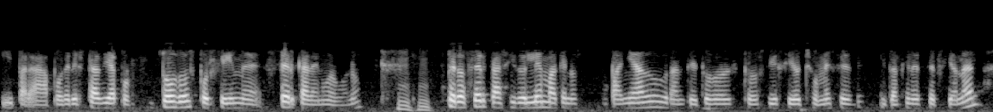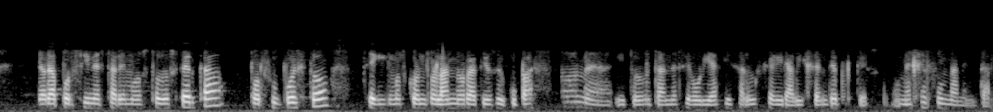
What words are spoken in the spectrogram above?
y para poder estar ya por todos, por fin, eh, cerca de nuevo, ¿no? Pero cerca ha sido el lema que nos ha acompañado durante todos estos 18 meses de situación excepcional y ahora por fin estaremos todos cerca, por supuesto, seguimos controlando ratios de ocupación eh, y todo el plan de seguridad y salud seguirá vigente porque es un eje fundamental.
